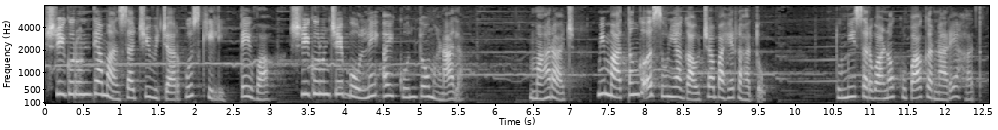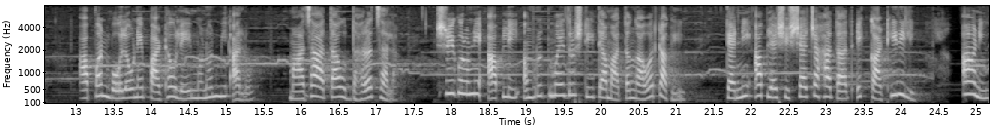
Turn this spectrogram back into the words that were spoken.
श्रीगुरूं त्या माणसाची विचारपूस केली. तेव्हा श्रीगुरूंचे बोलणे ऐकून तो म्हणाला महाराज मी मातंग असून या गावच्या बाहेर राहतो. तुम्ही सर्वांना कृपा करणारे आहात. आपण बोलवणे पाठवले म्हणून मी आलो. माझा आता उद्धारच झाला. श्रीगुरूंनी आपली अमृतमय दृष्टी त्या मातंगावर टाकली. त्यांनी आपल्या शिष्याच्या हातात एक काठी दिली आणि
